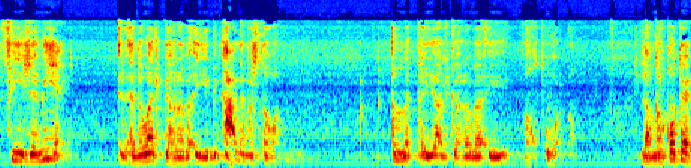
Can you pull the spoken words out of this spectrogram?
في جميع الأدوات الكهربائية من أعلى مستوى. أما التيار الكهربائي مقطوع. لما قطع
